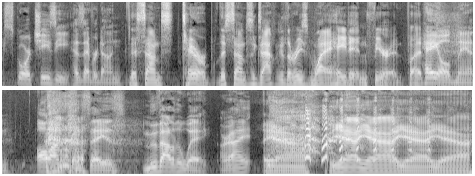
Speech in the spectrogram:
Score Cheesy has ever done. this sounds terrible this sounds exactly the reason why i hate it and fear it but Hey, old man, all I'm trying to say is move out of the way, all right? yeah yeah yeah yeah yeah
